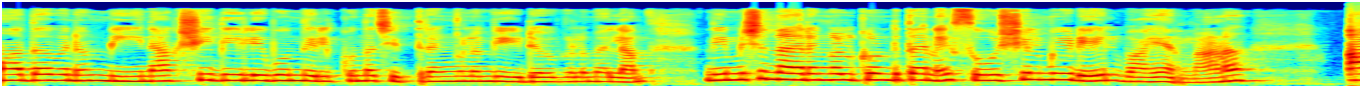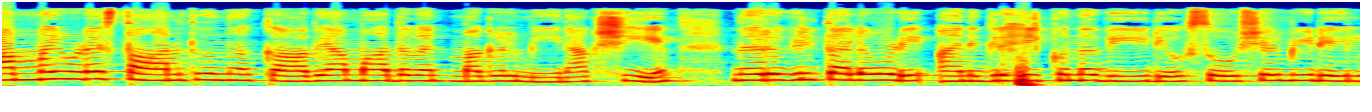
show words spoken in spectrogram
മാധവനും മീനാക്ഷി ദിലീപും നിൽക്കുന്ന ചിത്രങ്ങളും വീഡിയോകളുമെല്ലാം നിമിഷ നേരങ്ങൾ കൊണ്ട് തന്നെ സോഷ്യൽ മീഡിയയിൽ വൈറലാണ്. അമ്മയുടെ സ്ഥാനത്ത് നിന്ന് കാവ്യാമാധവൻ മകൾ മീനാക്ഷിയെ നെറുകിൽ തലോടി അനുഗ്രഹിക്കുന്ന വീഡിയോ സോഷ്യൽ മീഡിയയിൽ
